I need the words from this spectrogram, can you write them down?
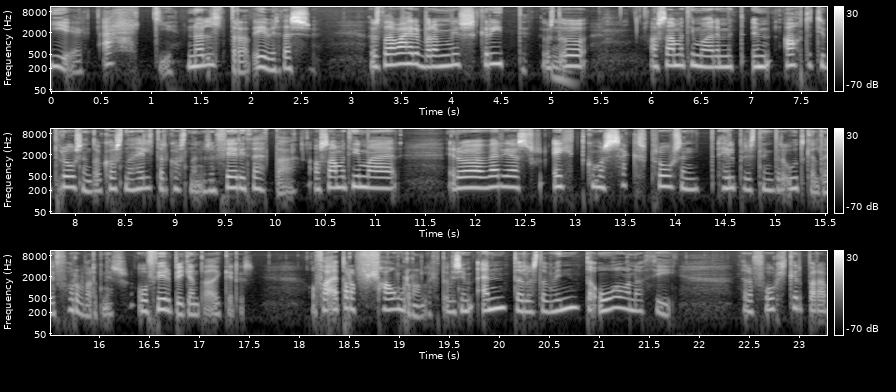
ég ekki nöldrað yfir þessu. Veist það væri bara mjög skrítið veist Mm. og á sama tíma er um 80% af kostnað heildarkostnaðinu sem fer í þetta. Á sama tíma er, eru að verja 1,6% heilbriðstengdra útgjalda í forvarnir og fyrirbyggjanda aðgerir og það er bara fáránlegt að við séum endalast að vinda ofan af því þegar fólk er bara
